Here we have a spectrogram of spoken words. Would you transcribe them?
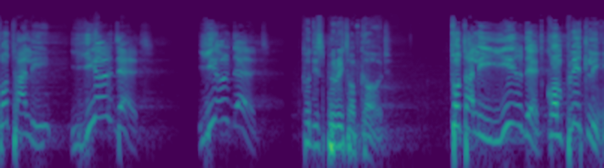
totally yielded. Yielded to the Spirit of God. Totally yielded, completely.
